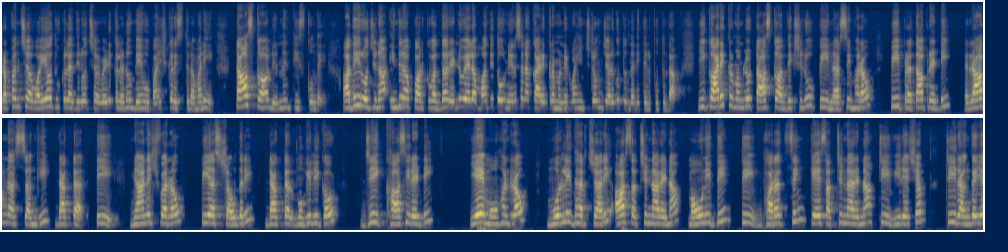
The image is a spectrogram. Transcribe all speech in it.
ప్రపంచ వయోధికుల దినోత్సవ వేడుకలను మేము బహిష్కరిస్తున్నామని టాస్క్ నిర్ణయం తీసుకుంది. అదే రోజున ఇందిరా పార్క్ వద్ద రెండు వేల మందితో నిరసన కార్యక్రమం నిర్వహించడం జరుగుతుందని తెలుపుతున్నాం. ఈ కార్యక్రమంలో టాస్క్ అధ్యక్షులు P. Narasimharao P. Pratap Reddy Ramnath Sanghi doctor T. Gnaneshwararao PS Chowdary doctor Mugili Goud G Khasireddy A Mohan Rao Muralidhar Chari R Satyanarayana Mouniddin T Bharat Singh K Satyanarayana T Veeresham T Rangaiah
